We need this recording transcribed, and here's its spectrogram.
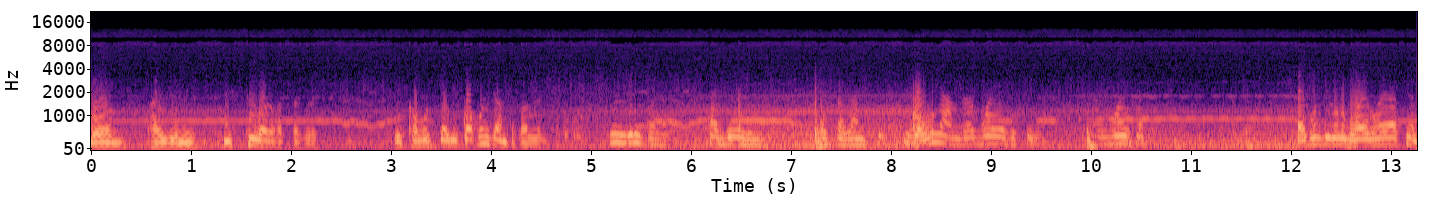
বোন ভাই বোনি নিষ্ঠুরভাবে হত্যা করেছে। এই খবরটি আপনি কখন জানতে পারলেন। এখন কি কোনো ভয় ভয় আছেন?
